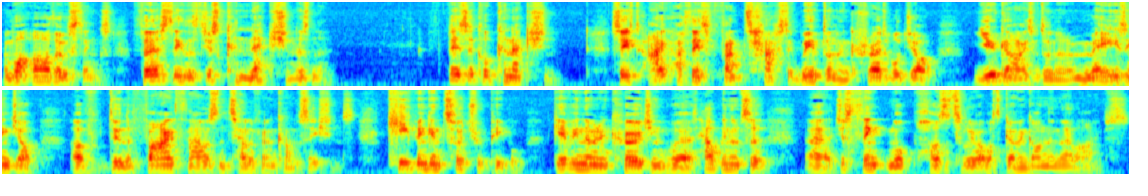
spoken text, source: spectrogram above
And what are those things? Firstly, there's just connection, isn't it? Physical connection. See, I, I think it's fantastic. We've done an incredible job. You guys have done an amazing job of doing the 5,000 telephone conversations, keeping in touch with people, giving them an encouraging word, helping them to uh, just think more positively about what's going on in their lives.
